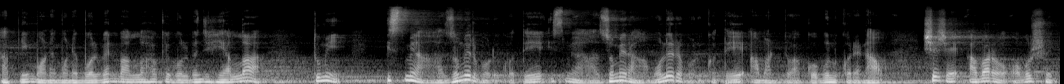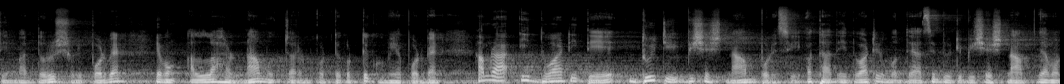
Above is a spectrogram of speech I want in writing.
আপনি মনে মনে বলবেন বা আল্লাহকে বলবেন যে, হে আল্লাহ, তুমি ইসমে আজমের বরকতে, ইসমে আজমের আমলের বরকতে আমার দোয়া কবুল করে নাও। শেষে আবারও অবশ্যই তিনবার দরুদ শরীফ পড়বেন এবং আল্লাহর নাম উচ্চারণ করতে করতে ঘুমিয়ে পড়বেন। আমরা এই দোয়াটিতে দুইটি বিশেষ নাম পড়েছি। অর্থাৎ এই দোয়াটির মধ্যে আছে দুইটি বিশেষ নাম, যেমন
